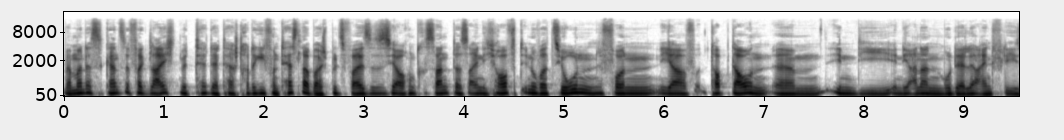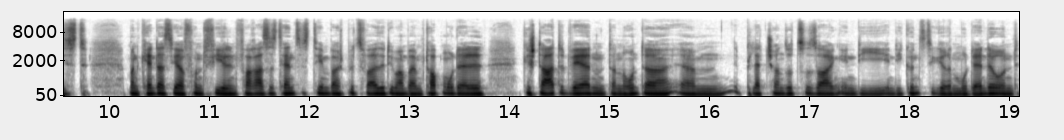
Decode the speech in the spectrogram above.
Wenn man das Ganze vergleicht mit der Strategie von Tesla beispielsweise, ist es ja auch interessant, dass eigentlich oft Innovationen von ja, Top-Down ähm, in, die, in die anderen Modelle einfließt. Man kennt das ja von vielen Fahrassistenzsystemen beispielsweise, die mal beim Top-Modell gestartet werden und dann runter ähm, plätschern sozusagen in die, in die günstigeren Modelle. Und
